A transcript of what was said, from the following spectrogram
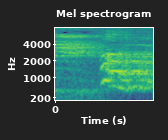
Three.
